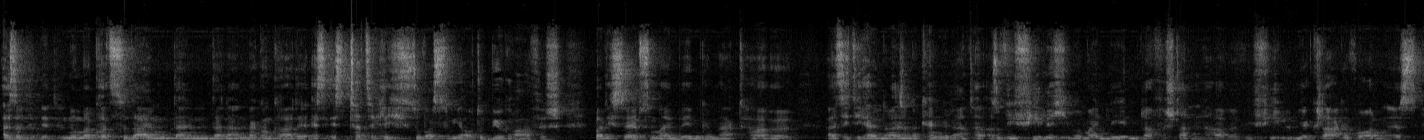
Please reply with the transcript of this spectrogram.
Also nur mal kurz zu dein, dein, deiner Anmerkung gerade. Es ist tatsächlich sowas wie autobiografisch, weil ich selbst in meinem Leben gemerkt habe, als ich die Heldenreise mal kennengelernt habe, also wie viel ich über mein Leben da verstanden habe, wie viel mir klar geworden ist,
